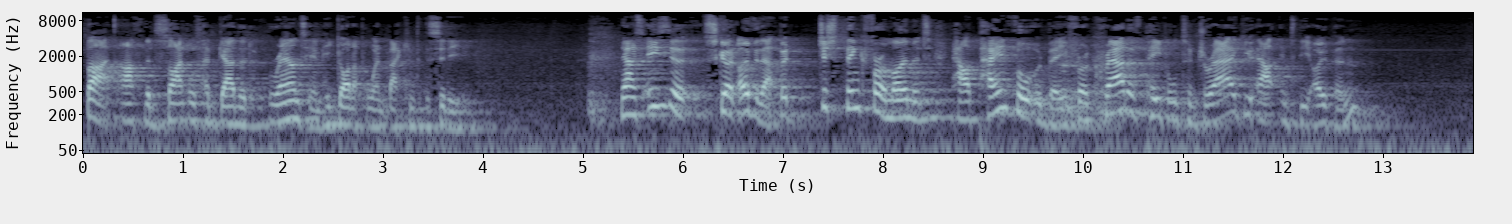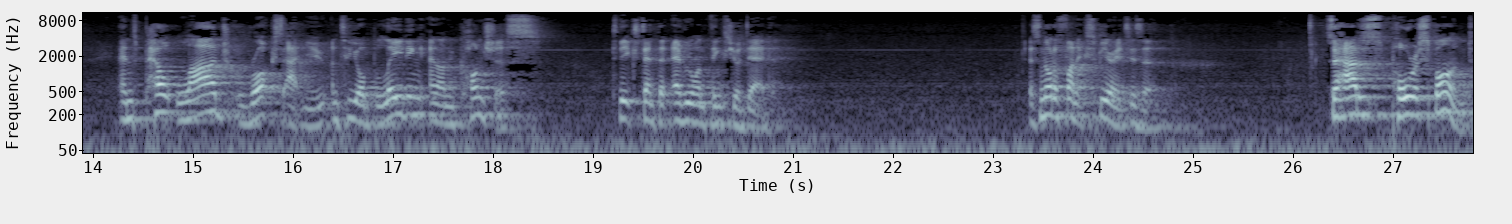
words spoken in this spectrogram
But after the disciples had gathered round him, he got up and went back into the city. Now it's easy to skirt over that, but just think for a moment how painful it would be for a crowd of people to drag you out into the open and pelt large rocks at you until you're bleeding and unconscious to the extent that everyone thinks you're dead. It's not a fun experience, is it? So, how does Paul respond?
